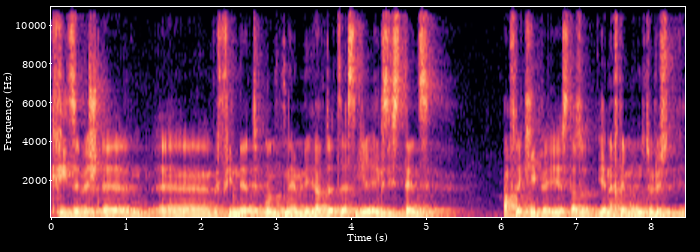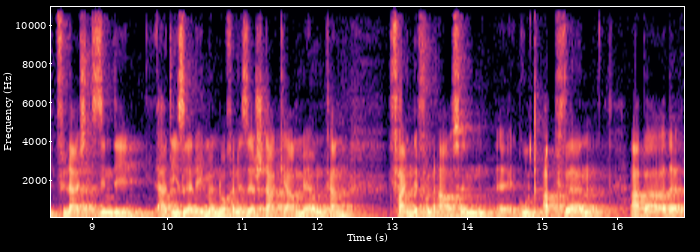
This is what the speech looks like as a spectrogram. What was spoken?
Krise äh, äh, befindet und nämlich, also dass ihre Existenz auf der Kippe ist. Also je nachdem natürlich, vielleicht sind die, hat Israel immer noch eine sehr starke Armee und kann Feinde von außen äh, gut abwehren, aber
